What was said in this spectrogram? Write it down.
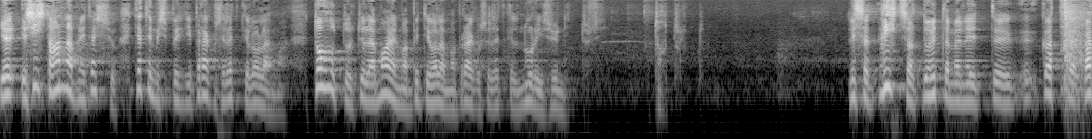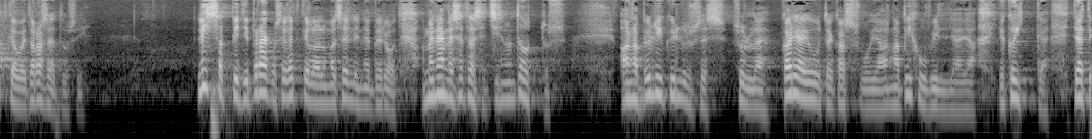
ja, ja siis ta annab neid asju. teate, mis pidi praegusel hetkel olema? tohutult üle maailma pidi olema praegusel hetkel nurisünnitusi. tohutult. lihtsalt, lihtsalt no ütleme, neid äh, katke, katkevaid rasedusi. lihtsalt pidi praegusel hetkel olema selline periood. aga me näeme sedasi, et siin on tõotus annab ülikülluses sulle karjajuude kasvu ja annab ihuvilja ja, ja kõike. tead,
